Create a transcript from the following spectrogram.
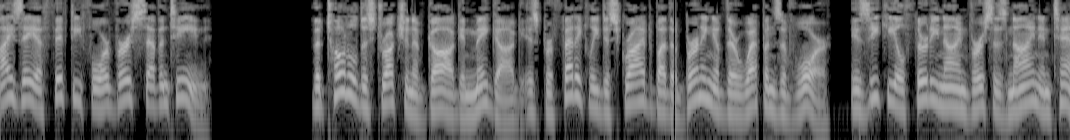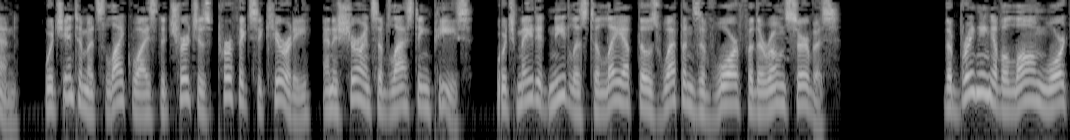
Isaiah 54 verse 17. The total destruction of Gog and Magog is prophetically described by the burning of their weapons of war, Ezekiel 39 verses 9 and 10, which intimates likewise the church's perfect security and assurance of lasting peace, which made it needless to lay up those weapons of war for their own service. The bringing of a long war,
